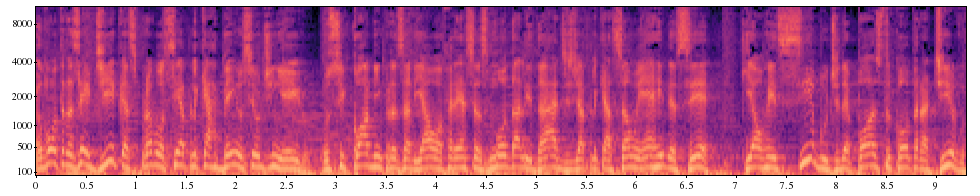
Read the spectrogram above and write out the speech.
Eu vou trazer dicas para você aplicar bem o seu dinheiro. O Cicobi Empresarial oferece as modalidades de aplicação em RDC, que é o Recibo de Depósito Cooperativo,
